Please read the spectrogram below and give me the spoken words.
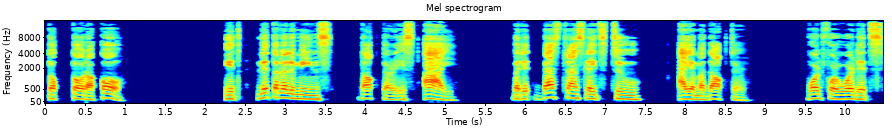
Doctor ako. It literally means doctor is I, but it best translates to I am a doctor. Word for word it's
